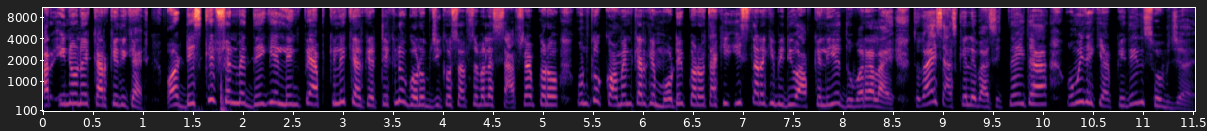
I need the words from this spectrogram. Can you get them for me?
पर इन्होंने करके दिखाया। और डिस्क्रिप्शन में दिए गए लिंक पे आप क्लिक करके टेक्नो गौरव जी को सबसे पहले सब्सक्राइब करो, उनको कमेंट करके मोटिव करो, ताकि इस तरह की वीडियो आपके लिए दोबारा लाए। तो गाइस आज के लिए बस इतना ही था। उम्मीद है कि आपके दिन सूख जाए।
